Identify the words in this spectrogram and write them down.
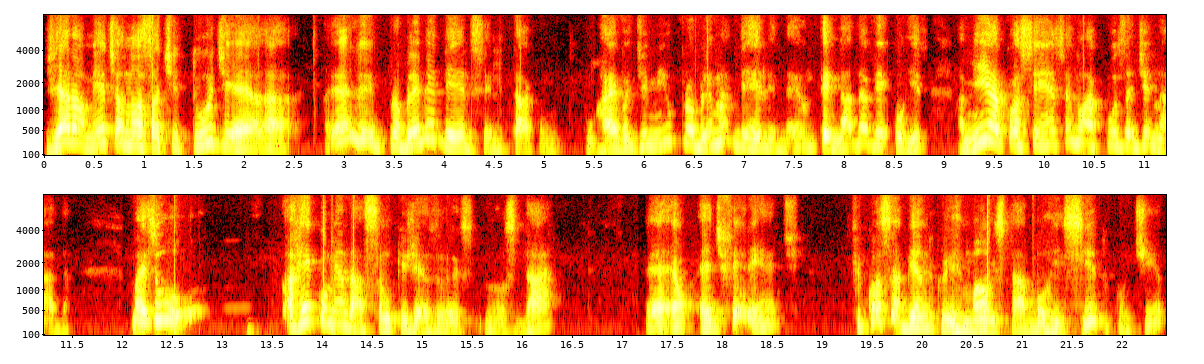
geralmente a nossa atitude é: ah, ele, o problema é dele, se ele está com, com, raiva de mim, o problema é dele, né? eu não tenho nada a ver com isso. A minha consciência não acusa de nada. Mas o, a recomendação que Jesus nos dá é, é, é diferente. Ficou sabendo que o irmão está aborrecido contigo?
